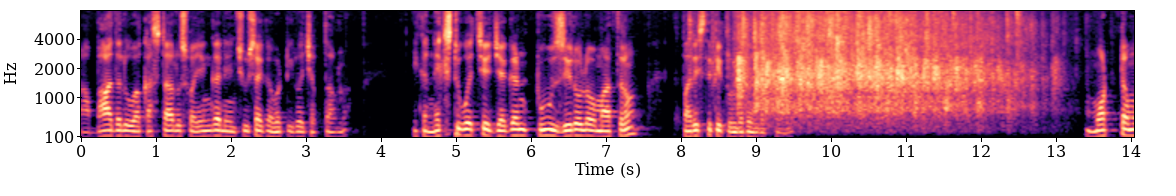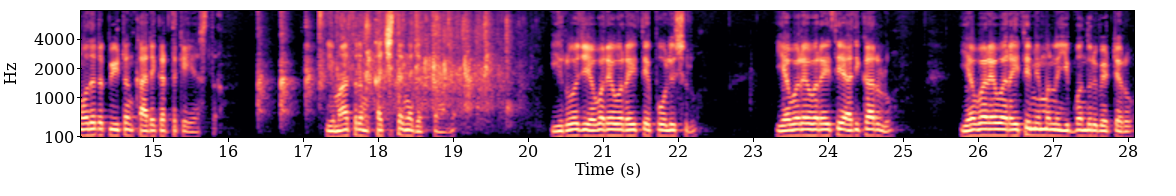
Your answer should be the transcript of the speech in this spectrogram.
ఆ బాధలు ఆ కష్టాలు స్వయంగా నేను చూశా కాబట్టి ఈరోజు చెప్తా ఉన్నా. ఇక నెక్స్ట్ వచ్చే జగన్ టూ జీరోలో మాత్రం పరిస్థితి ఇట్లా ఉండదు అని చెప్తాను మొట్టమొదట పీఠం కార్యకర్తకే వేస్తా ఈ మాత్రం ఖచ్చితంగా చెప్తా ఉన్నా. ఈరోజు ఎవరెవరైతే పోలీసులు ఎవరెవరైతే అధికారులు ఎవరెవరైతే మిమ్మల్ని ఇబ్బందులు పెట్టారో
